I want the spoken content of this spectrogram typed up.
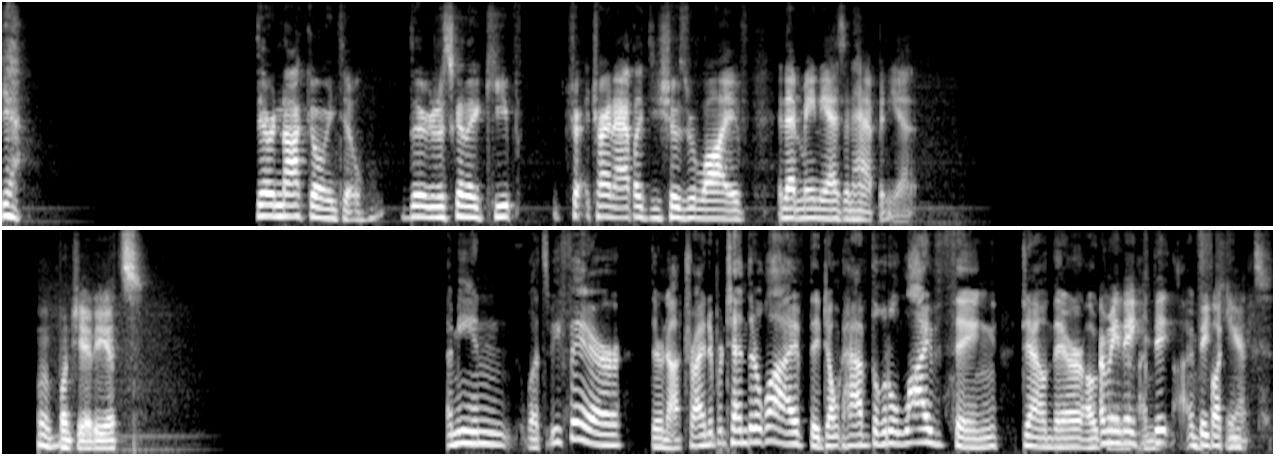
Yeah. They're not going to. They're just to keep try trying to act like these shows are live, and that mania hasn't happened yet. What a bunch of idiots. I mean, let's be fair. They're not trying to pretend they're live. They don't have the little live thing down there. Okay, I mean, they I'm, they, I'm they fucking, can't.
